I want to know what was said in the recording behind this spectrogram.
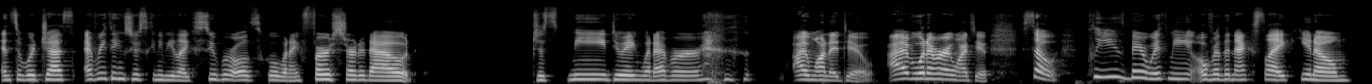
And so we're just, everything's just going to be like super old school. When I first started out, just me doing whatever I want to do. I have whatever I want to. So please bear with me over the next, like, you know,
